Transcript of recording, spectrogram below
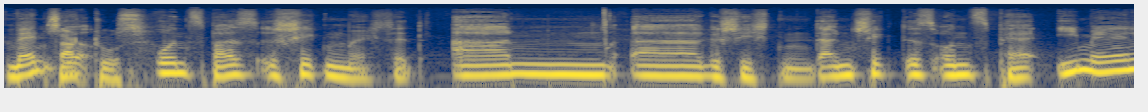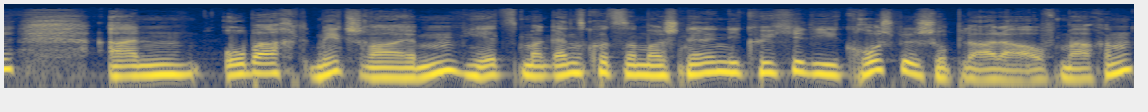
Wenn Sag ihr du's. uns was schicken möchtet an äh, Geschichten, dann schickt es uns per E-Mail an Obacht mitschreiben. Jetzt mal ganz kurz nochmal schnell in die Küche die Großspielschublade aufmachen,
